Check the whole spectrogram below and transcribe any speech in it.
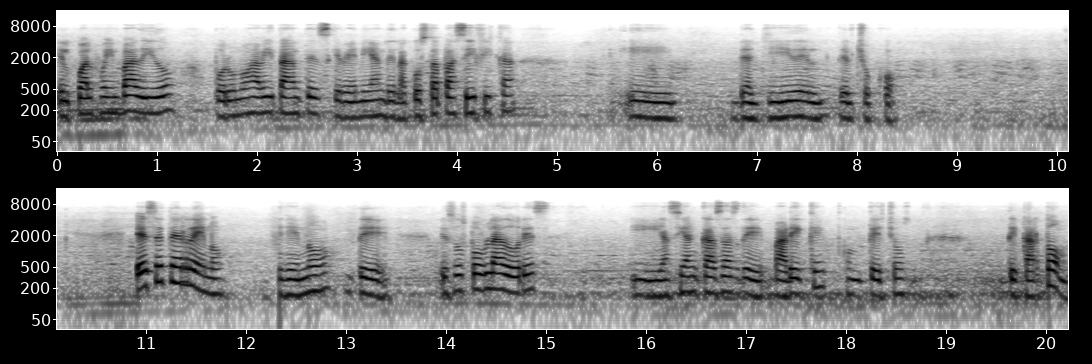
el cual fue invadido por unos habitantes que venían de la costa pacífica y de allí del, del Chocó. Ese terreno se llenó de esos pobladores y hacían casas de bareque con techos de cartón,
